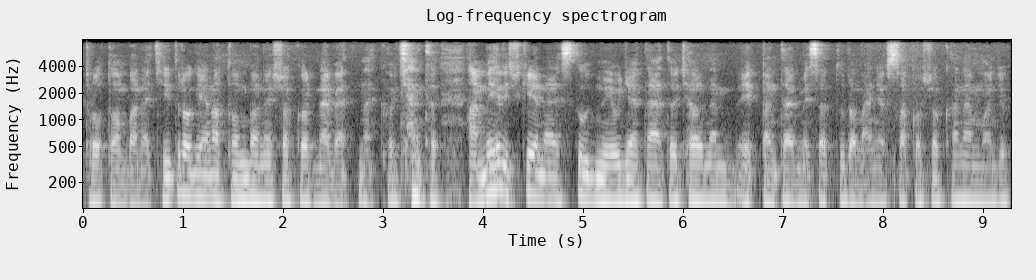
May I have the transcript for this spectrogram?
proton van egy hidrogénatomban, és akkor nevetnek, hogy hát, hát miért is kéne ezt tudni, ugye, tehát hogyha nem éppen természettudományos szakosok, hanem mondjuk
